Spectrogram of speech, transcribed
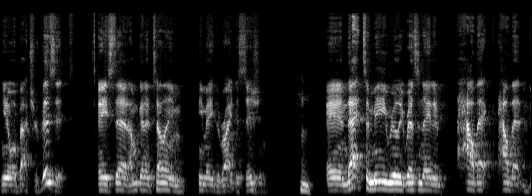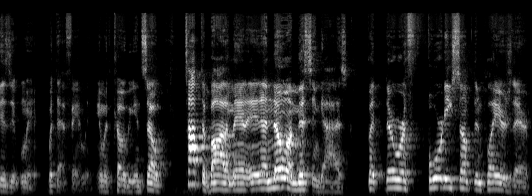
you know, about your visit? And he said, I'm going to tell him he made the right decision. Hmm. And that to me really resonated how that how that visit went with that family and with Kobe. And so top to bottom, man, and I know I'm missing guys, but there were 40 something players there.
